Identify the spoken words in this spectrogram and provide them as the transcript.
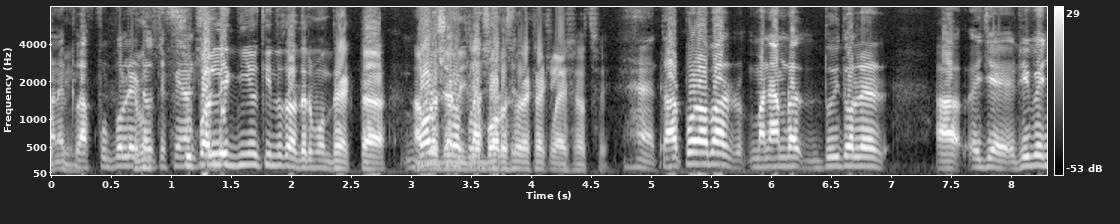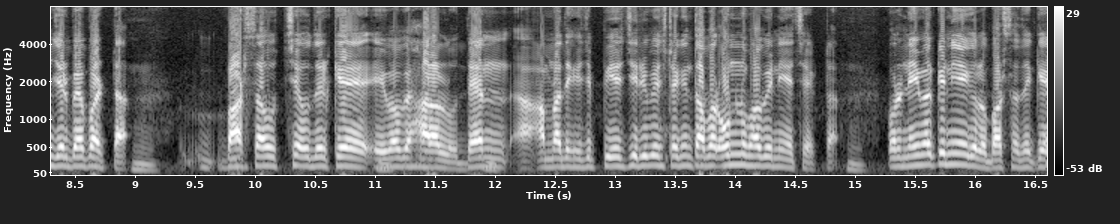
মানে ক্লাব ফুটবল এটা হচ্ছে সুপার লিগ নিয়েও কিন্তু তাদের মধ্যে একটা আমরা জানি যে বড়সড় একটা ক্ল্যাশ আছে। হ্যাঁ তারপর আবার মানে আমরা দুই দলের এই যে রিভেঞ্জের ব্যাপারটা বার্সা হচ্ছে ওদেরকে এভাবে হারালো। দেন আমরা দেখি যে পিএসজি রিভেঞ্জটা কিন্তু আবার অন্যভাবে নিয়েছে একটা। ওরা নেইমারকে নিয়ে গেল বার্সা থেকে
